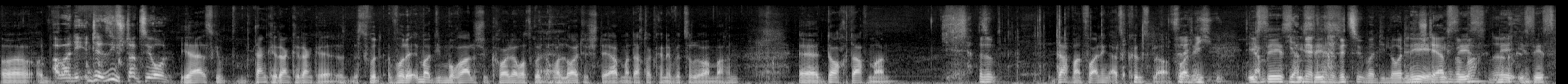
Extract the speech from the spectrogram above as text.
Aber die Intensivstation. ja, es gibt, danke, danke, danke. Es wird, wurde immer die moralische Keule rausgeholt, aber Leute sterben, man darf da keine Witze drüber machen. Äh, doch, darf man. Also Darf man, vor allen Dingen als Künstler. Vor allen vielleicht Dingen- nicht. Die ich haben, sehe es, die haben ich ja sehe keine Witze über die Leute, die Nee, sterben ich sehe gemacht. es Ne? nee, ich seh's-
